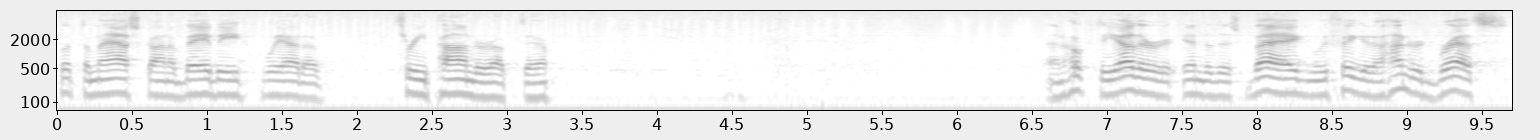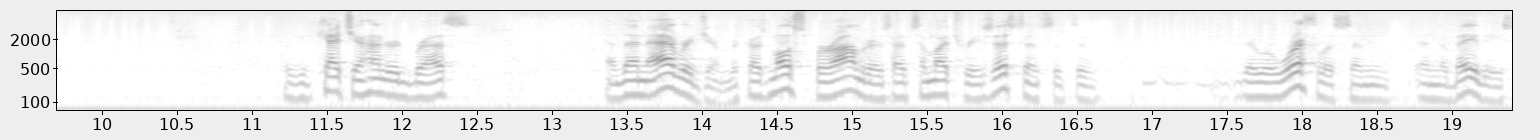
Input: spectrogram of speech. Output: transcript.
put the mask on a baby. We had a three-pounder up there. And hook the other into this bag. We figured 100 breaths. We could catch 100 breaths and then average them because most spirometers had so much resistance that the, they were worthless in, in the babies.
